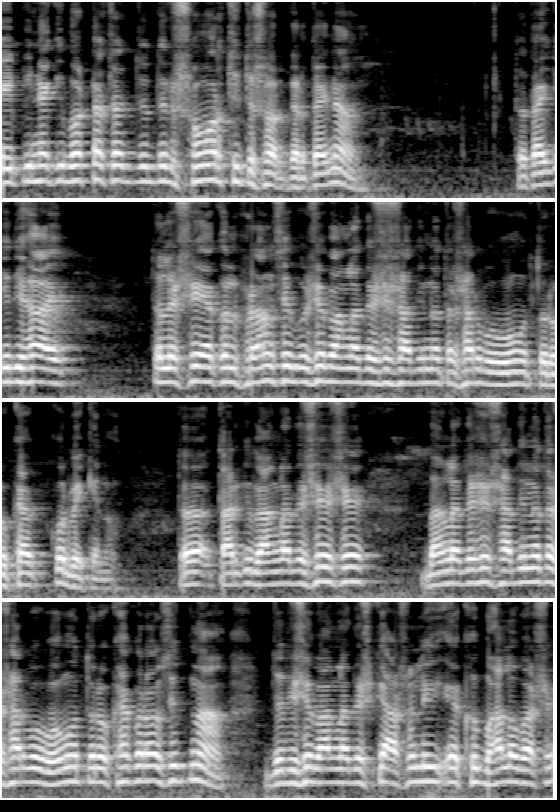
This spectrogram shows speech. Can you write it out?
এই পিনাকি ভট্টাচার্যদের সমর্থিত সরকার, তাই না? তো তাই যদি হয়, তাহলে সে এখন ফ্রান্সে বসে বাংলাদেশের স্বাধীনতা সার্বভৌমত্ব রক্ষা করবে কেন? তো তার কি বাংলাদেশে এসে বাংলাদেশের স্বাধীনতা সার্বভৌমত্ব রক্ষা করা উচিত না? যদি সে বাংলাদেশকে আসলেই খুব ভালোবাসে,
